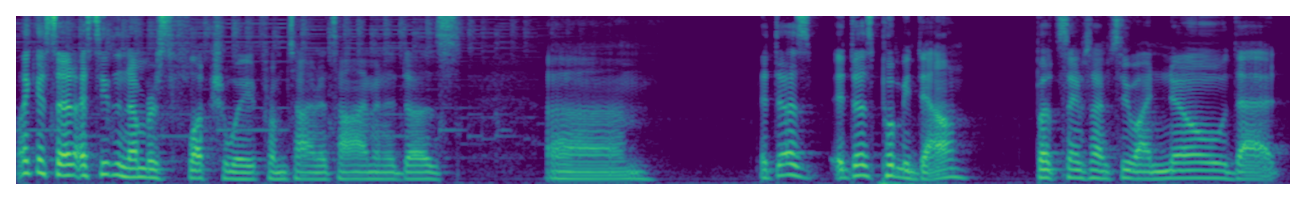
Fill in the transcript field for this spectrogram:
like I said, I see the numbers fluctuate from time to time, and it does, um, it does, it does put me down. But at the same time, too, I know that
